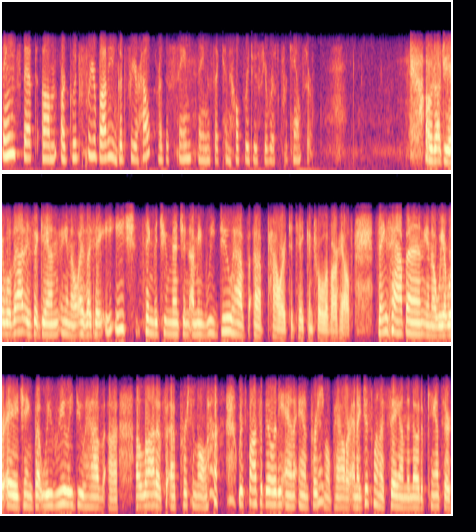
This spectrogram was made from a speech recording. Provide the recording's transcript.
things that um, are good for your body and good for your health are the same things that can help reduce your risk for cancer. Oh, Dr. Yeh, well, that is again, you know, as I say, each thing that you mentioned, I mean, we do have uh, power to take control of our health. Things happen, you know, we, we're aging, but we really do have uh, a lot of uh, personal responsibility and, and personal power. And I just want to say, on the note of cancer,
